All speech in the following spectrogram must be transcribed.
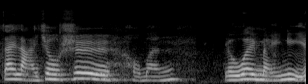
再来就是我们有位美女，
